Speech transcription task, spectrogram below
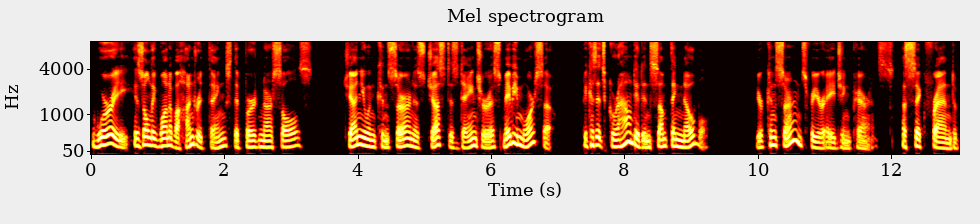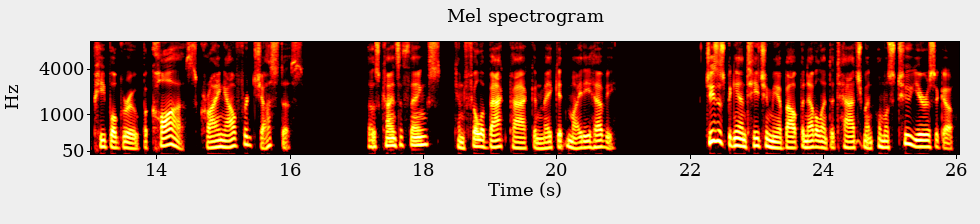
Worry is only one of a hundred things that burden our souls. Genuine concern is just as dangerous, maybe more so, because it's grounded in something noble. Your concerns for your aging parents, a sick friend, a people group, a cause crying out for justice. Those kinds of things can fill a backpack and make it mighty heavy. Jesus began teaching me about benevolent detachment almost two years ago.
